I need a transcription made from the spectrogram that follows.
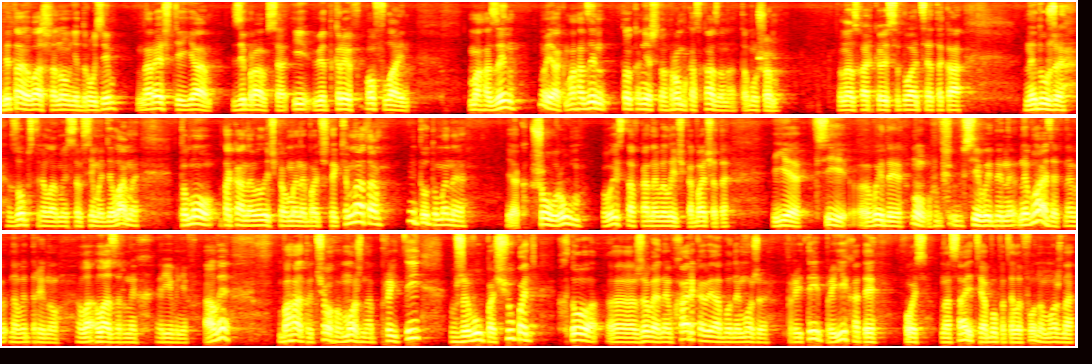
Вітаю вас, шановні друзі. Нарешті я зібрався і відкрив офлайн магазин. Ну як магазин, то, звісно, громко сказано, тому що у нас в Харкові ситуація така не дуже з обстрілами і з всіма ділами. Тому така невеличка у мене, бачите, кімната. І тут у мене як шоурум, виставка невеличка, бачите, є всі види, ну, всі види не, влазять на витрину лазерних рівнів, але багато чого можна прийти вживу пощупати. Хто е, живе не в Харкові або не може прийти, приїхати ось на сайті або по телефону можна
